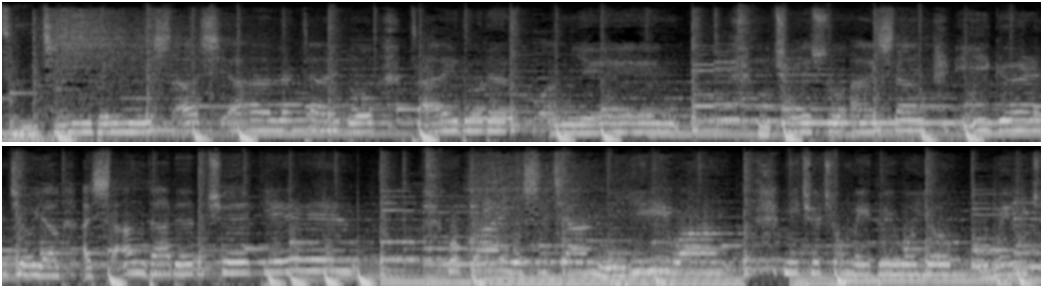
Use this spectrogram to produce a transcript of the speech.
曾经对你撒下了太多太多的谎言，你却说爱上一个人就要爱上他的缺点。我快乐时将你遗忘，你却从没对我有过伪装。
